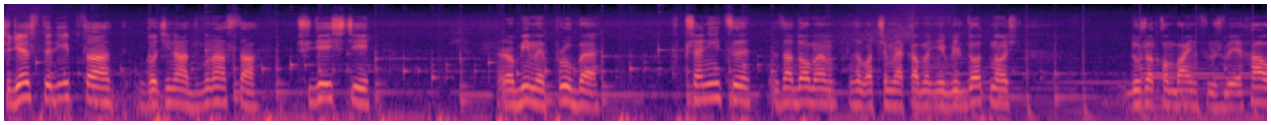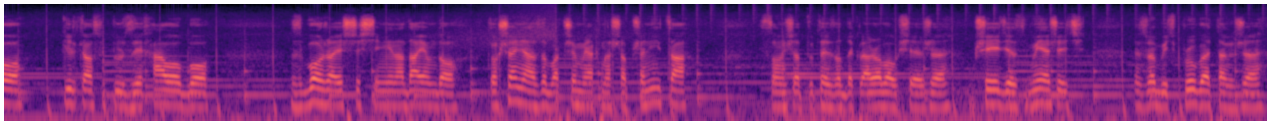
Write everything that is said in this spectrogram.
30 lipca, godzina 12.30 Robimy próbę w pszenicy za domem. Zobaczymy jaka będzie wilgotność. Dużo kombajnów już wyjechało. Kilka osób już zjechało, bo zboża jeszcze się nie nadają do koszenia. Zobaczymy jak nasza pszenica. Sąsiad tutaj zadeklarował się, że przyjedzie zmierzyć Zrobić próbę, także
